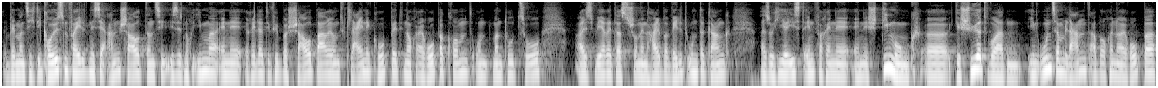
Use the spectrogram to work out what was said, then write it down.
wenn man sich die Größenverhältnisse anschaut, dann ist es noch immer eine relativ überschaubare und kleine Gruppe, die nach Europa kommt und man tut so, als wäre das schon ein halber Weltuntergang. Also hier ist einfach eine, eine Stimmung äh, geschürt worden in unserem Land, aber auch in Europa,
